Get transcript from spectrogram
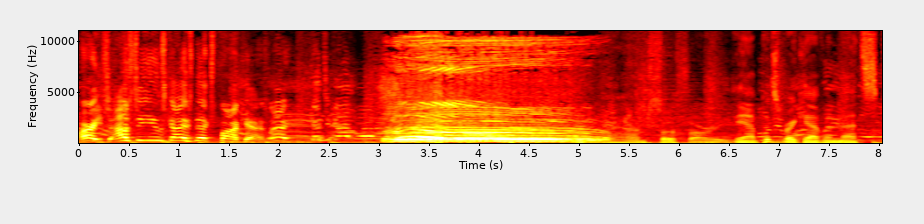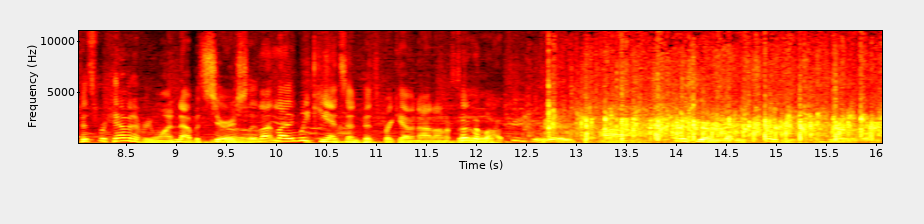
all right, so I'll see you guys next podcast. All right, catch you guys later. I'm so sorry. Yeah, Pittsburgh Kevin. That's Pittsburgh Kevin, everyone. No, but seriously, like, like, we can't send Pittsburgh Kevin out on a Send bill. them out. Thank you. There you go. Ah. Thank you, everybody. Thank you. Thank you, everybody.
